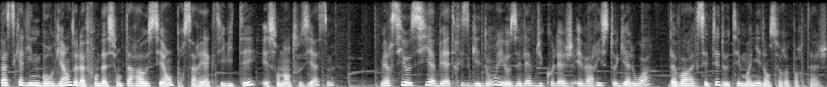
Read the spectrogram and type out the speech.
Pascaline Bourguin de la Fondation Tara Océan pour sa réactivité et son enthousiasme. Merci aussi à Béatrice Guédon et aux élèves du collège Évariste Gallois d'avoir accepté de témoigner dans ce reportage.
